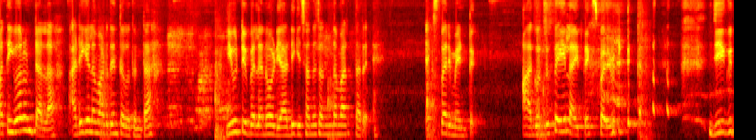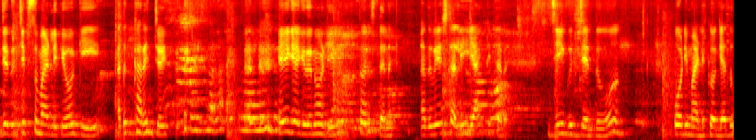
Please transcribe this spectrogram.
ಮತ್ತೆ ಇವರುಂಟಲ್ಲ? ಅಡಿಗೆಲ್ಲ ಮಾಡುದು ಎಂತ ಗೊತ್ತುಂಟಾ? ಯೂಟ್ಯೂಬ್ ಎಲ್ಲ ನೋಡಿ ಅಡಿಗೆ ಚಂದ ಚಂದ ಮಾಡ್ತಾರೆ. ಎಕ್ಸ್ಪೆರಿಮೆಂಟ್ ಆಗೊಂದು ಫೇಲ್ ಆಯ್ತು ಎಕ್ಸ್ಪೆರಿಮೆಂಟ್ ಜೀಗುಜ್ಜೆದು ಚಿಪ್ಸ್ ಮಾಡ್ಲಿಕ್ಕೆ ಹೋಗಿ ಅದು ಕರೆಂಚ್ ಹೋಯ್ತು. ಹೇಗೆ ಆಗಿದೆ ನೋಡಿ ತೋರಿಸ್ತೇನೆ. ಅದು ವೇಸ್ಟ್ ಅಲ್ಲಿ ಹೀಗೆ ಹಾಕ್ತಿರ್ತಾರೆ. ಜೀಗುಜ್ಜೆದ್ದು ಪೋಡಿ ಮಾಡ್ಲಿಕ್ಕೆ ಹೋಗಿ ಅದು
